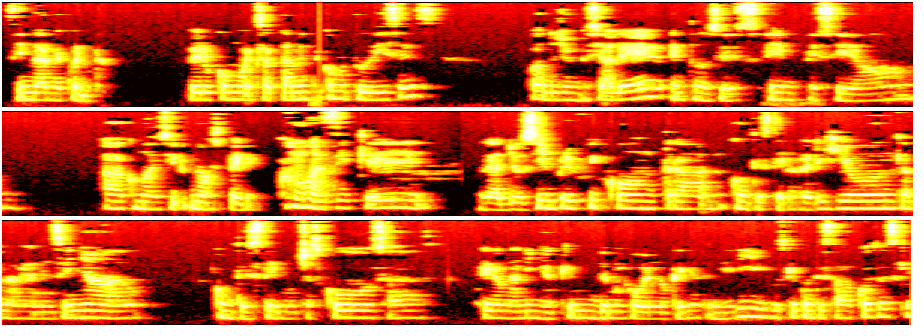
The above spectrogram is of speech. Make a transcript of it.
sin darme cuenta. Pero como exactamente como tú dices, cuando yo empecé a leer, entonces empecé a, a como decir, no, espere, como así que, o sea, yo siempre fui contra, contesté la religión que me habían enseñado, contesté muchas cosas, era una niña que de muy joven no quería tener hijos, que contestaba cosas que,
